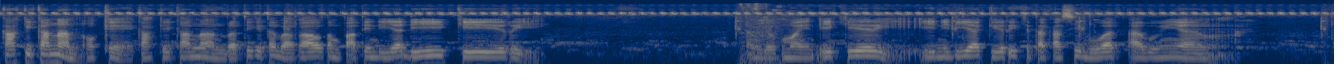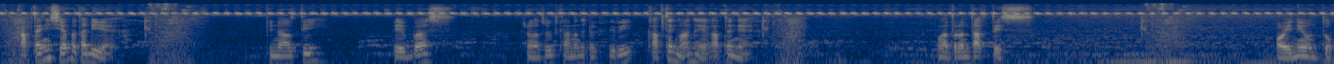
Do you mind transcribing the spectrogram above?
kaki kanan. Oke, kaki kanan. Berarti kita bakal tempatin dia di kiri. Ambil pemain di kiri. Ini dia kiri kita kasih buat Abumiyang. Kaptennya siapa tadi ya? Penalti bebas sudut kanan dan kiri. Kapten mana ya kapten ya? Pengaturan taktis. Oh ini untuk.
